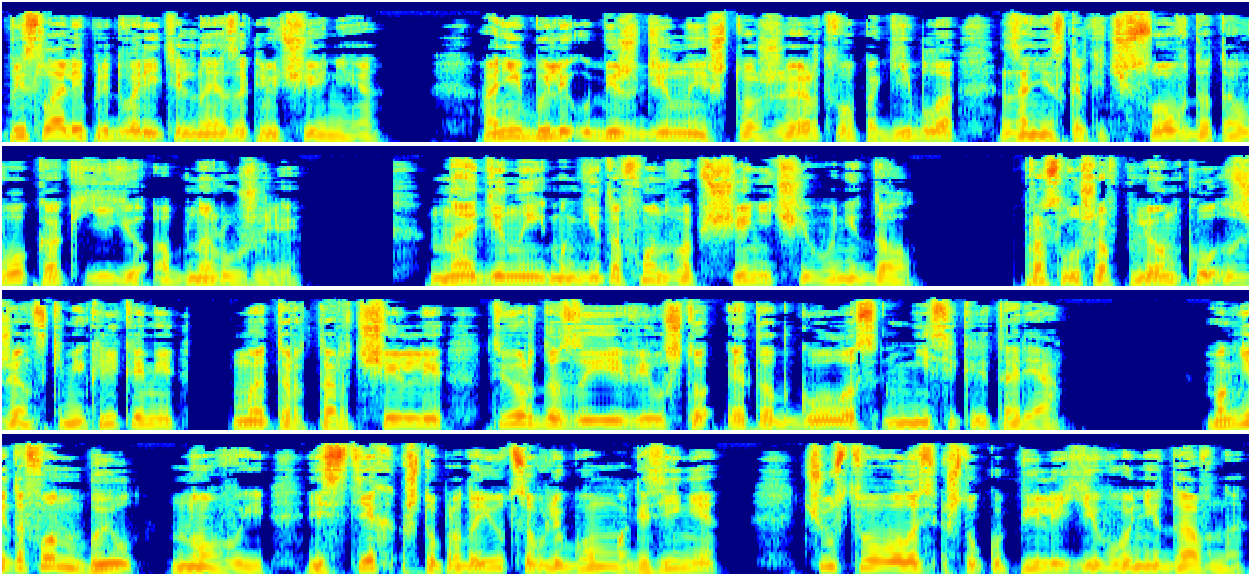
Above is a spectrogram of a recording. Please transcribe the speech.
прислали предварительное заключение. Они были убеждены, что жертва погибла за несколько часов до того, как ее обнаружили. Найденный магнитофон вообще ничего не дал. Прослушав пленку с женскими криками, мэтр Торчелли твердо заявил, что этот голос не секретаря. Магнитофон был новый, из тех, что продаются в любом магазине. Чувствовалось, что купили его недавно.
